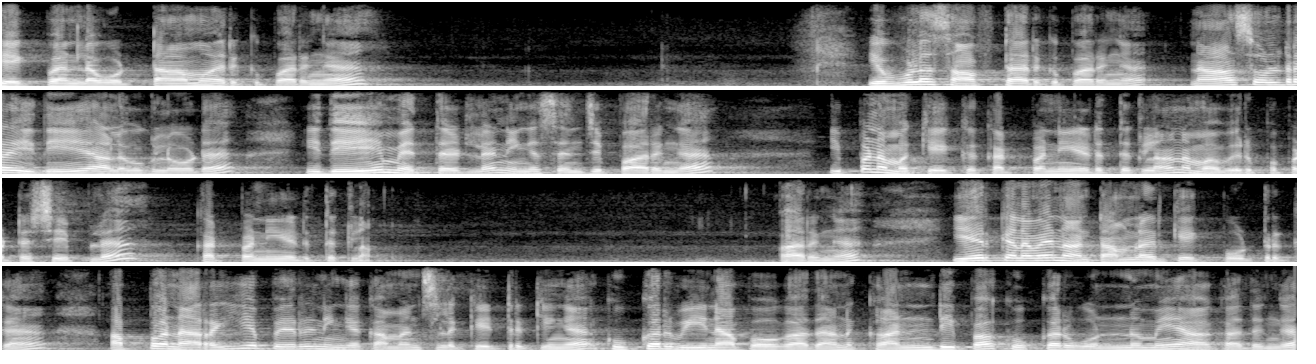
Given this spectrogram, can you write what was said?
கேக் பேனில் ஒட்டாமல் இருக்குது பாருங்கள் எவ்வளோ சாஃப்டாக இருக்குது பாருங்கள் நான் சொல்கிற இதே அளவுகளோட இதே மெத்தடில் நீங்கள் செஞ்சு பாருங்கள் இப்போ நம்ம கேக்கை கட் பண்ணி எடுத்துக்கலாம். நம்ம விருப்பப்பட்ட ஷேப்பில் கட் பண்ணி எடுத்துக்கலாம். பாருங்கள் ஏற்கனவே நான் டம்ளர் கேக் போட்டிருக்கேன். அப்போ நிறைய பேர் நீங்கள் கமெண்ட்ஸில் கேட்டிருக்கீங்க. குக்கர் வீணாக போகாதான்னு. கண்டிப்பாக குக்கர் ஒன்றுமே ஆகாதுங்க.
